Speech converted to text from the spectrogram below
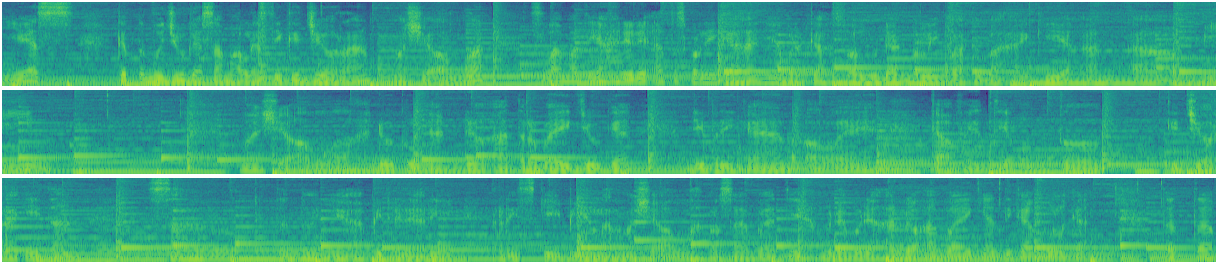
Yes, ketemu juga sama Lesti Kejora, Masya Allah. Selamat ya dedek atas pernikahannya, berkah selalu dan berlimpah kebahagiaan. Amin. Masya Allah, dukungan doa terbaik juga diberikan oleh Kak Fenty untuk kejora kita sang tentunya bidadari Rizky Bilar Masya Allah persahabat ya. Mudah-mudahan doa baik yang dikabulkan. Tetap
